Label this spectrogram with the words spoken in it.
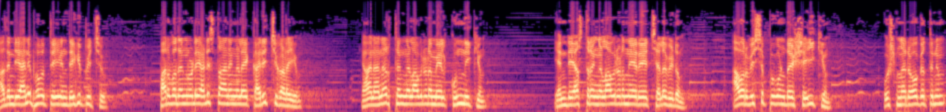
അതിന്റെ അനുഭവത്തെയും ദഹിപ്പിച്ചു. പർവതങ്ങളുടെ അടിസ്ഥാനങ്ങളെ കരിച്ചു കളയും ഞാൻ അനർത്ഥങ്ങൾ അവരുടെ മേൽ കുന്നിക്കും. എന്റെ അസ്ത്രങ്ങൾ അവരുടെ നേരെ ചെലവിടും. അവർ വിശപ്പുകൊണ്ട് ക്ഷയിക്കും. ഉഷ്ണരോഗത്തിനും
